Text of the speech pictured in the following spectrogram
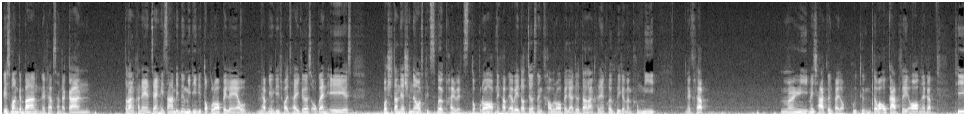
เบสบอลกันบ้างนะครับ สถานการณ์ตารางคะแนนแจ้งให้ทราบนิดนึง มีทีมที่ตกรอบไปแล้วนะครับ อย่าง Detroit Tigers Oakland A's Washington Nationals Pittsburgh Pirates ตกรอบนะครับ LA Dodgers นั้นเข้ารอบไปแล้ว เดี๋ยวตารางคะแนนค่อยคุยกันวันพรุ่งนี้นะครับ ไม่ไม่ช้าเกินไปหรอกพูดถึง แต่ว่าโอกาส Playoff นะครับ ที่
